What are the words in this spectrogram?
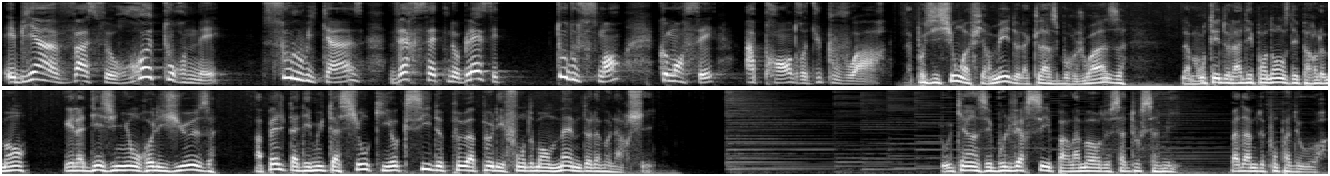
eh bien, va se retourner sous Louis XV, vers cette noblesse et tout doucement commencer à prendre du pouvoir. La position affirmée de la classe bourgeoise, la montée de l'indépendance des parlements et la désunion religieuse appellent à des mutations qui oxydent peu à peu les fondements mêmes de la monarchie. Louis XV est bouleversé par la mort de sa douce amie, Madame de Pompadour,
